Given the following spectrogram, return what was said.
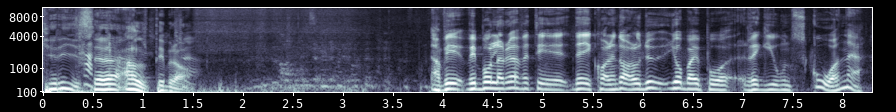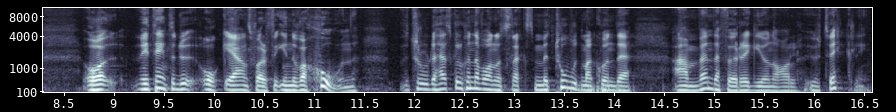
Kriser är alltid bra. Ja, vi, vi bollar över till dig Karin Dahl och du jobbar ju på Region Skåne. Och vi tänkte du och är ansvarig för innovation. Tror du det här skulle kunna vara något slags metod man kunde använda för regional utveckling?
